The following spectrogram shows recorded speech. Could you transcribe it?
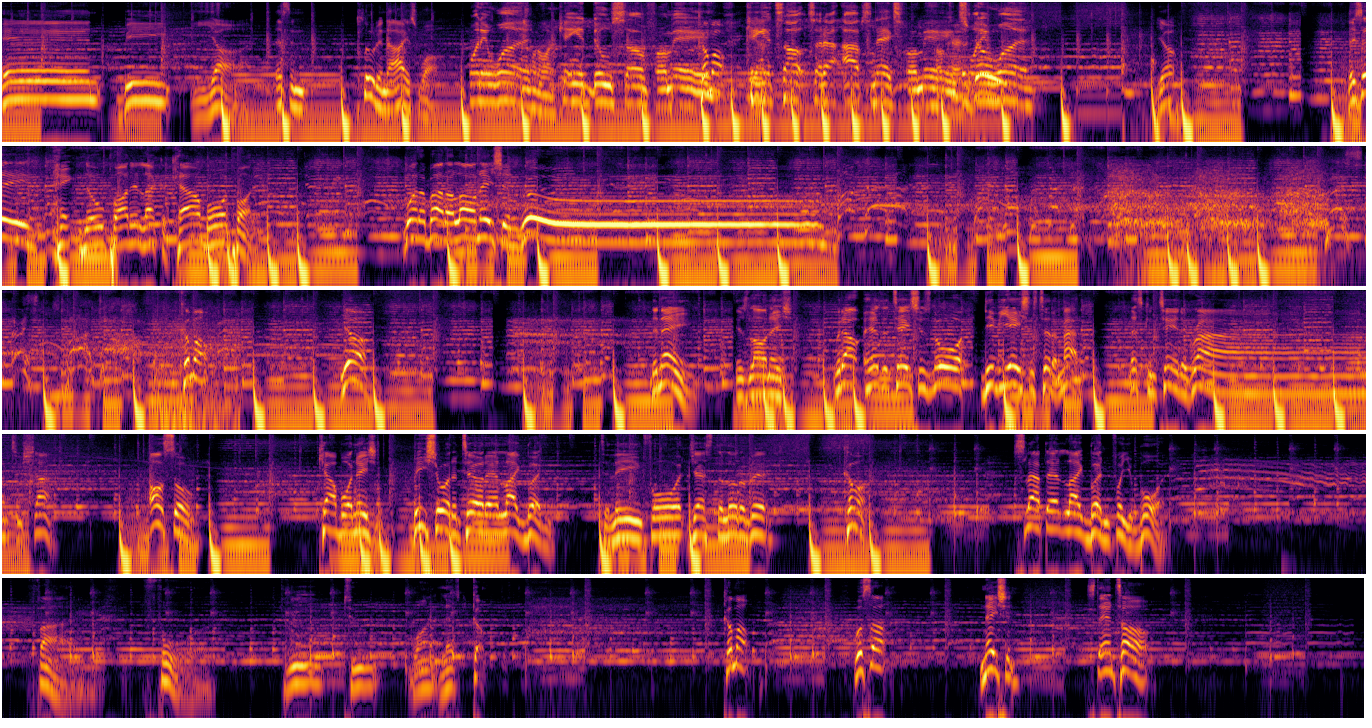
and beyond. That's including the ice wall. 21. Can you do something for me? Come on. Can you talk to the ops next for me? Okay. 21. Yup. They say ain't no party like a cowboy party. What about a Law Nation road? Come on. Yeah. The name is Law Nation. Without hesitations nor deviations to the matter, let's continue to grind to shine. Also, Cowboy Nation, be sure to tell that like button to lean forward just a little bit. Come on. Slap that like button for your boy. Five, four, three, two, one, let's go. Come on. What's up? Nation, stand tall.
